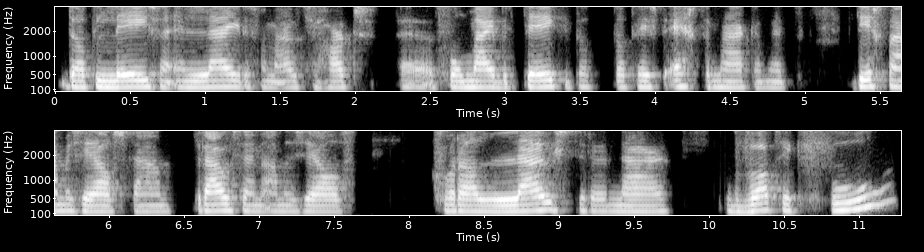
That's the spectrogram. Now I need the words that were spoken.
dat leven en leiden vanuit je hart uh, voor mij betekent. Dat, dat heeft echt te maken met dicht bij mezelf staan, trouw zijn aan mezelf. Vooral luisteren naar wat ik voel.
